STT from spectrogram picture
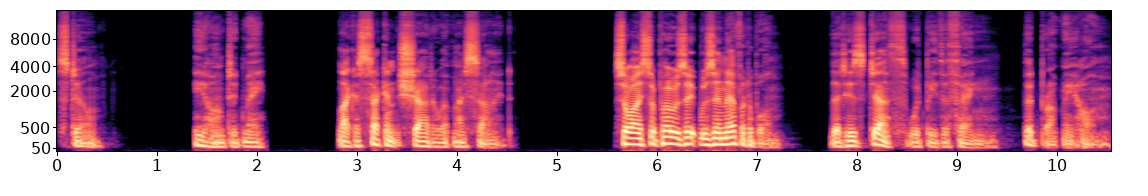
Still, he haunted me, like a second shadow at my side. So I suppose it was inevitable that his death would be the thing that brought me home.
